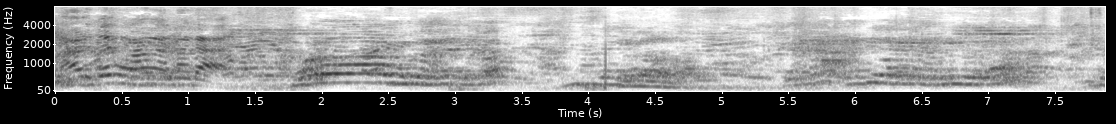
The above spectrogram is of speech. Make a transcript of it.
நாலு பேர் வாங்க நாங்க ஏன்னா அஞ்சு வகையான முடிவுகள் இந்த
